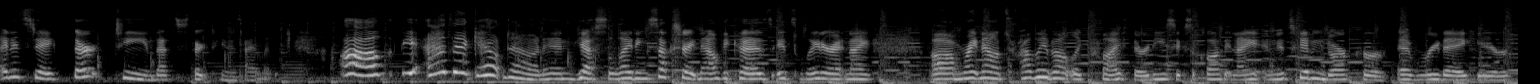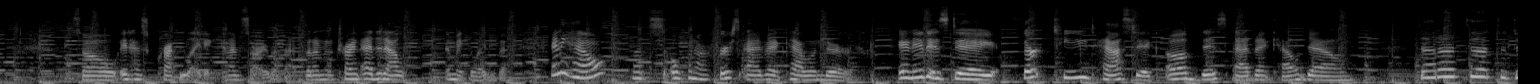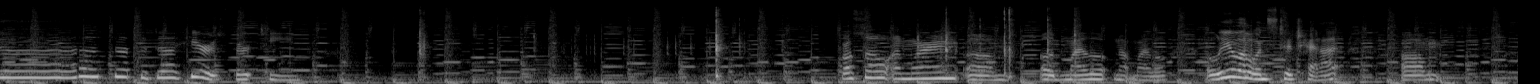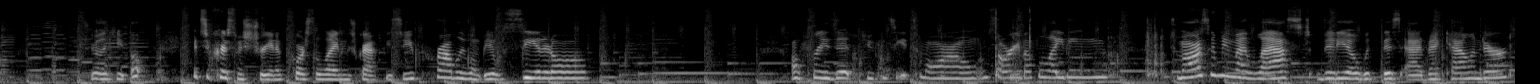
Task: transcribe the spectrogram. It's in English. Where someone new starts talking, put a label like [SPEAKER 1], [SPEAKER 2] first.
[SPEAKER 1] and it's day 13. That's 13 in sign language. Of the Advent countdown. And yes, the lighting sucks right now because it's later at night. Um, right now it's probably about like 5.30, 6 o'clock at night, and it's getting darker every day here. So it has crappy lighting, and I'm sorry about that, but I'm gonna try and edit out and make the lighting better. Anyhow, let's open our first Advent calendar. And it is day 13-tastic of this Advent countdown. Da da da da da da da da da. Here's 13. Also, I'm wearing um a Milo, not Milo, a Lilo and Stitch hat. Um, it's really cute. Oh, it's a Christmas tree, and of course the lighting's crappy, so you probably won't be able to see it at all. I'll freeze it so you can see it tomorrow. I'm sorry about the lighting. Tomorrow's gonna be my last video with this advent calendar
